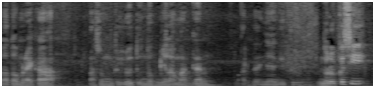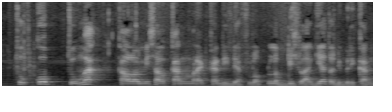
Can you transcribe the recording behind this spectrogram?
atau mereka langsung gelut untuk menyelamatkan warganya gitu. Menurutku sih cukup cuma kalau misalkan mereka di develop lebih lagi atau diberikan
